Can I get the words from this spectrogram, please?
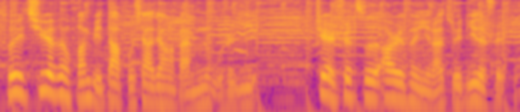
所以七月份环比大幅下降了百分之五十一，这也是自二月份以来最低的水平。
